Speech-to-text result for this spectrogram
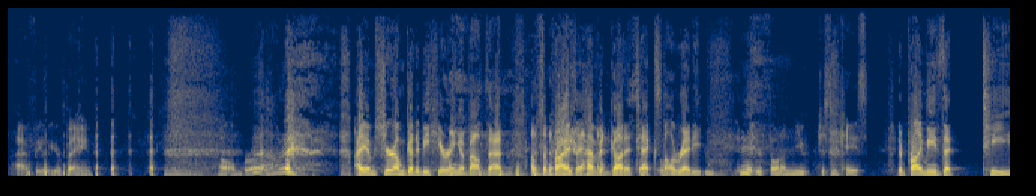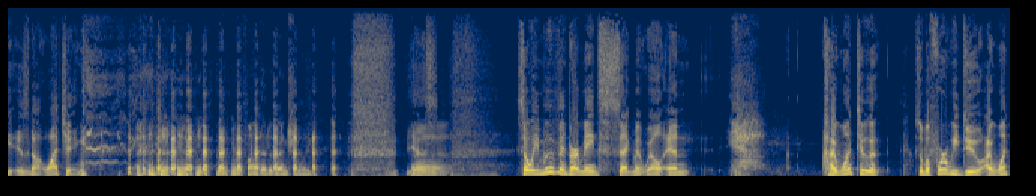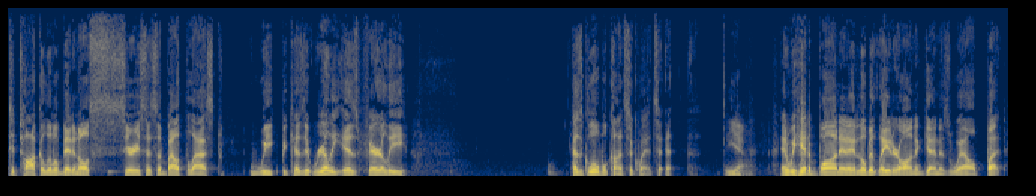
I feel your pain. Oh, bro. I am sure I'm going to be hearing about that. I'm surprised I haven't got a text already. Put your phone on mute just in case. It probably means that T is not watching. we'll find out eventually. yes. Uh, So we move into our main segment, Will, and yeah. I want to. So before we do, I want to talk a little bit in all seriousness about the last week because it really is fairly has global consequence. Yeah. And we hit upon it a little bit later on again as well. But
